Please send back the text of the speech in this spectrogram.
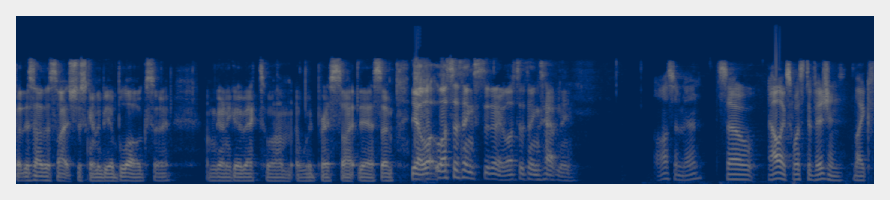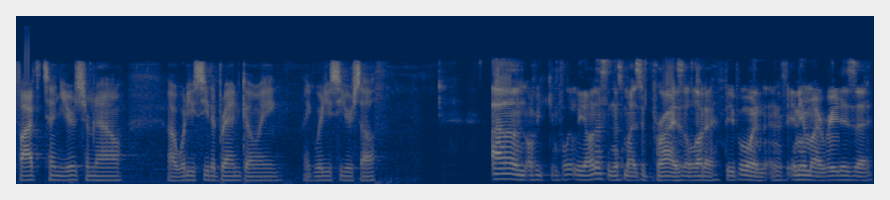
but this other site's just going to be a blog, so I'm going to go back to um, a WordPress site there. So yeah, lo- lots of things to do, lots of things happening. Awesome, man. So, Alex, what's the vision? Like five to ten years from now, uh, where do you see the brand going? Like, where do you see yourself? Um, I'll be completely honest, and this might surprise a lot of people, and, and if any of my readers are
